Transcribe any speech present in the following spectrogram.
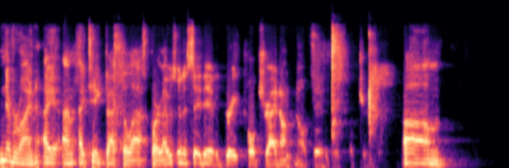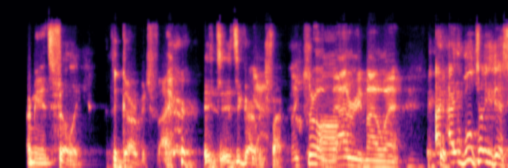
Never mind. I, I I take back the last part. I was going to say they have a great culture. I don't know if they have a great culture. Um, I mean, it's Philly. It's a garbage fire. It's it's a garbage Yeah. fire. Like throw a Uh, battery my way. I, I will tell you this:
